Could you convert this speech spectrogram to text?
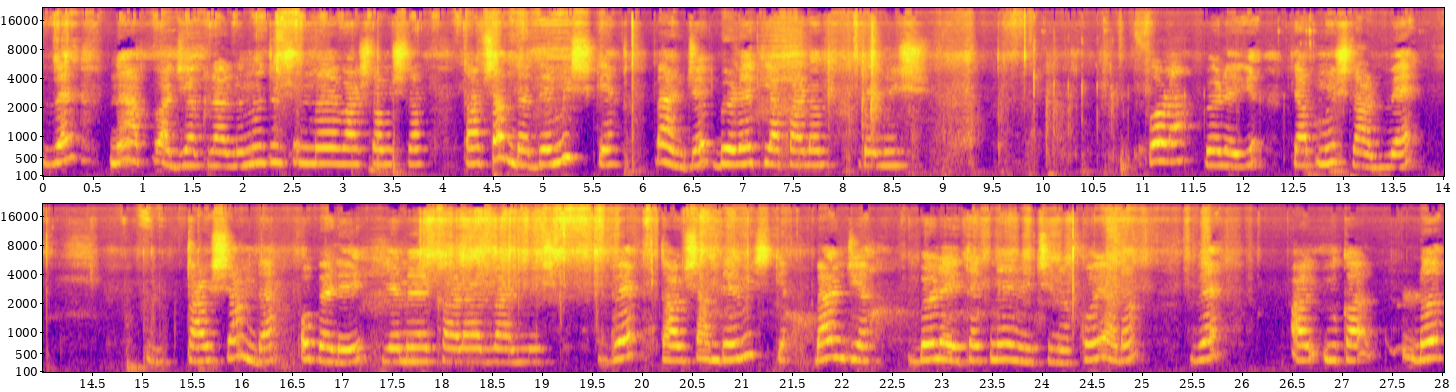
Ve ne yapacaklarını düşünmeye başlamışlar. Tavşan da demiş ki bence börek yaparım demiş. Sonra böreği yapmışlar ve tavşan da o böreği yemeye karar vermiş. Ve tavşan demiş ki bence böreği teknenin içine koyarım ve yukarı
